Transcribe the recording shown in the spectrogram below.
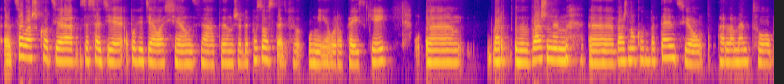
E, cała Szkocja w zasadzie opowiedziała się za tym, żeby pozostać w Unii Europejskiej. E, ważnym, ważną kompetencją parlamentu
